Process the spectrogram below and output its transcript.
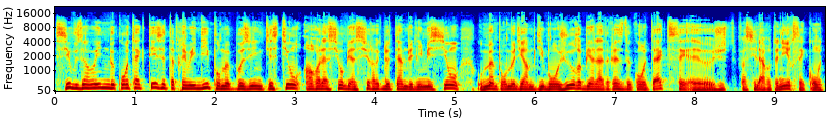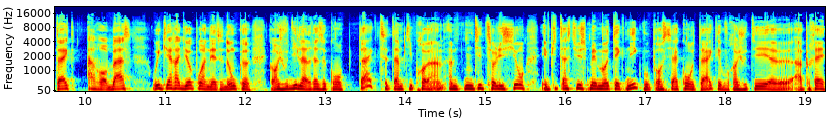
Si vous avez envie de me contacter cet après-midi pour me poser une question en relation bien sûr avec le thème de l'émission ou même pour me dire un petit bonjour, eh bien l'adresse de contact c'est euh, juste facile à retenir, c'est contact wikiradio.net. Donc euh, quand je vous dis l'adresse de contact, c'est un petit un- un- une petite solution et petite astuce mémotechnique. Vous pensez à contact et vous rajoutez euh, après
